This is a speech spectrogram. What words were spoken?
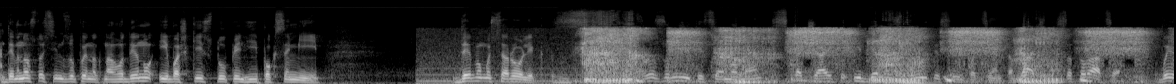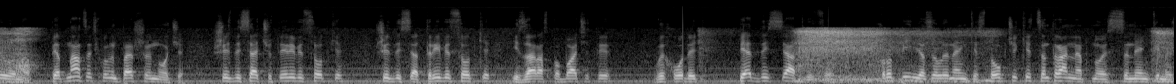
97 зупинок на годину і важкий ступінь гіпоксемії. Дивимося ролик. Розумійте цей момент, скачайте і демонструйте своїм пацієнтам. Бачите, сатурація виявлено 15 хвилин першої ночі, 64%, 63%. І зараз побачите, виходить 50%. Хропіння зелененькі стовпчики, центральне апноє з синенькими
